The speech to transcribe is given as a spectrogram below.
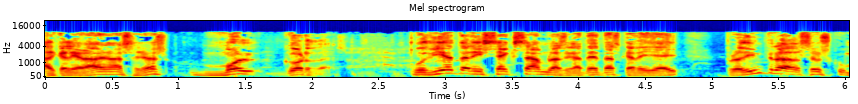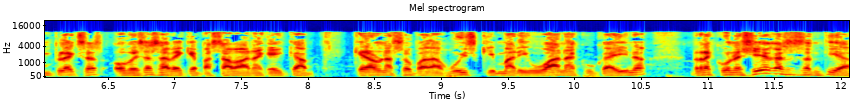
el que li agradaven les senyores molt gordes. Podia tenir sexe amb les gatetes, que deia ell, però dintre dels seus complexes, o vés a saber què passava en aquell cap, que era una sopa de whisky, marihuana, cocaïna, reconeixia que se sentia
